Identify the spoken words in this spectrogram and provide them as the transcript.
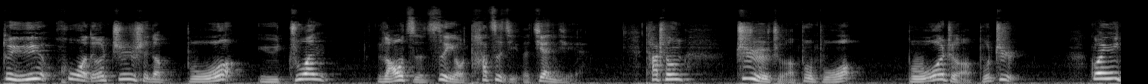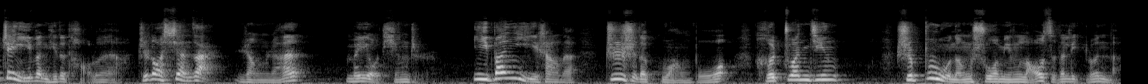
对于获得知识的博与专，老子自有他自己的见解。他称：“智者不博，博者不智。”关于这一问题的讨论啊，直到现在仍然没有停止。一般意义上的知识的广博和专精，是不能说明老子的理论的。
